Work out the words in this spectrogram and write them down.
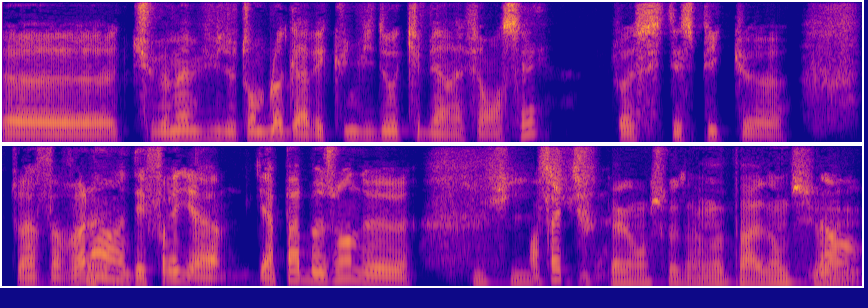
Euh, tu veux même vivre de ton blog avec une vidéo qui est bien référencée. Toi, si t'expliques que, enfin voilà, hein, des fois il y a, y a, pas besoin de. Suffit, en fait, suffit pas grand chose. Hein. Moi, par exemple, sur, une,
